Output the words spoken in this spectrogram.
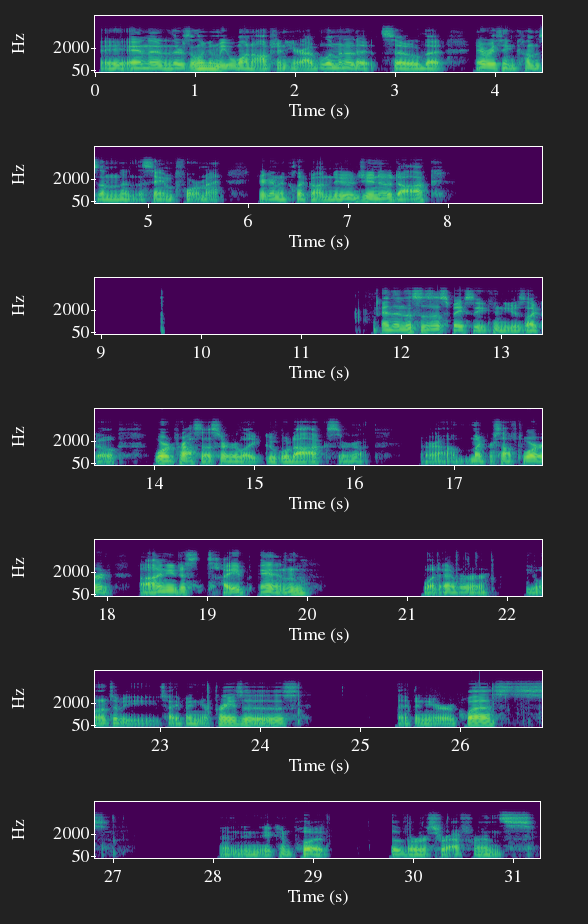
And then there's only going to be one option here. I've limited it so that everything comes in, in the same format. You're going to click on New Juno Doc. And then this is a space that you can use like a word processor like Google Docs or, or um, Microsoft Word. Uh, and you just type in whatever you want it to be. Type in your praises, type in your requests, and then you can put the verse reference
